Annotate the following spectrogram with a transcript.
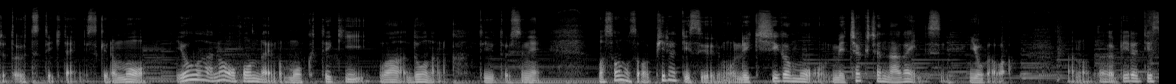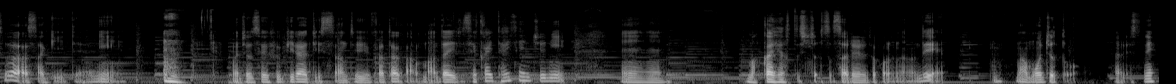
ちょっと移っていきたいんですけどもヨガの本来の目的はどうなのかっていうとですね、まあ、そもそもピラティスよりも歴史がもうめちゃくちゃ長いんですねヨガは。あのだからピラティスはさっき言ったように ま、ジョセフ・ピラティスさんという方が、まあ、第世界大戦中に、えーまあ、開発したとされるところなので、まあ、もうちょっとあれですね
